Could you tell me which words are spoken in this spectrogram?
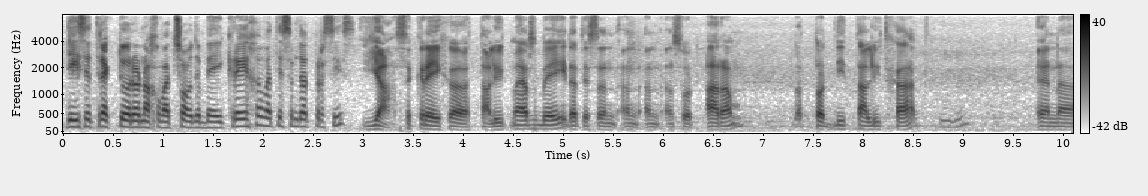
deze tractoren nog wat zouden bijkrijgen. Wat is hem dat precies? Ja, ze kregen taluutmers bij. Dat is een, een, een, een soort arm dat tot die taluut gaat. En uh,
